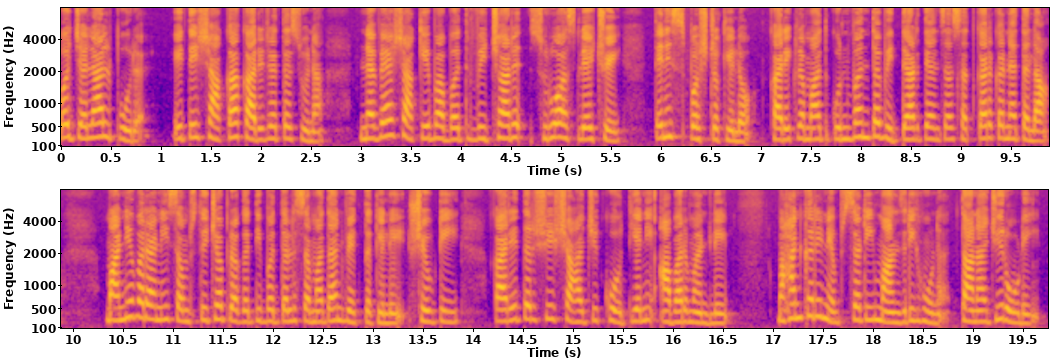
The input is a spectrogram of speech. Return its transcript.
व जलालपूर येथे शाखा कार्यरत असून नव्या शाखेबाबत विचार सुरू असल्याचे त्यांनी स्पष्ट केलं. कार्यक्रमात गुणवंत विद्यार्थ्यांचा सत्कार करण्यात आला. मान्यवरांनी संस्थेच्या प्रगतीबद्दल समाधान व्यक्त केले. शेवटी कार्यदर्शी शहाजी खोत यांनी आभार मानले. महानकरी नेपसाठी मांजरीहून तानाजी रोडे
